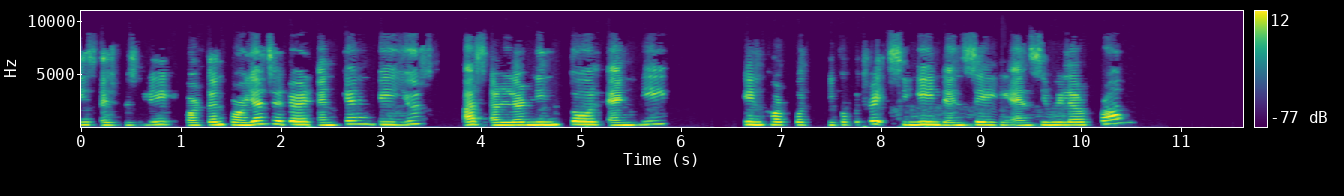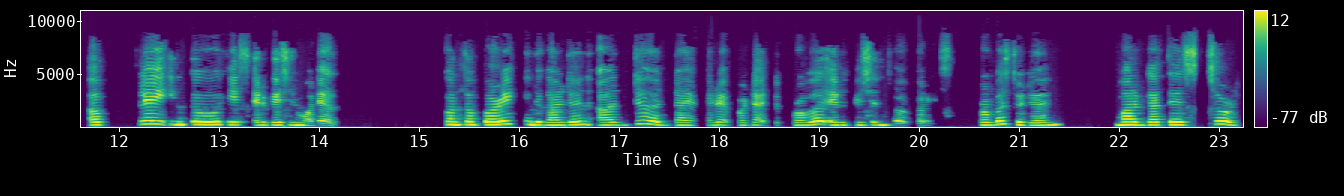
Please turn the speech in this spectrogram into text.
is especially important for young children and can be used as a learning tool and he incorporate, singing, dancing, and similar from a play into his education model. Contemporary kindergarten are the direct product of Froebel education theories. Froebel student Margarethe Schurz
